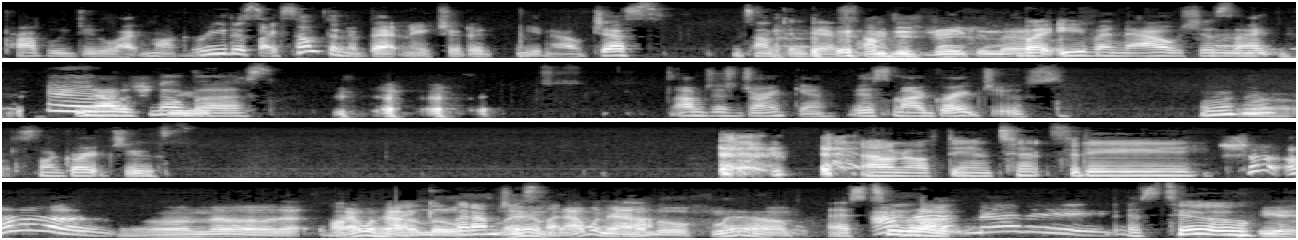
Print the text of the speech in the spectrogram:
probably do like margaritas, like something of that nature to you know just something different. I'm just drinking now. But even now, it's just like eh, Now it's no juice. buzz. I'm just drinking. It's my grape juice. hmm Wow. It's my grape juice. I don't know if the intensity. Shut up. oh no, that that one had a little but I'm just phlegm. like, that one had uh, a little phlegm. That's I'm two. Look. That's two. Yeah,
